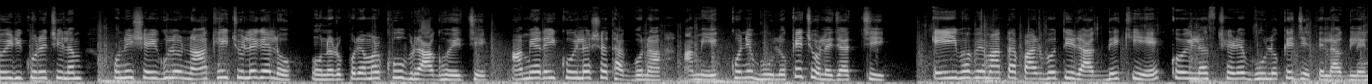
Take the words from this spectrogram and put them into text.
তৈরি করেছিলাম, উনি সেইগুলো না খেয়ে চলে গেল, ওনার উপরে আমার খুব রাগ হয়েছে। আমি আর এই কৈলাসে থাকব না, আমি এক্ষুনি ভুলোকে চলে যাচ্ছি। এইভাবে মাতা পার্বতী রাগ দেখিয়ে কৈলাস ছেড়ে ভুলোকে যেতে লাগলেন।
